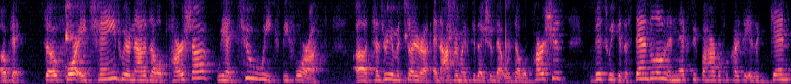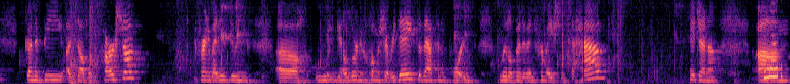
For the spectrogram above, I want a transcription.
Okay, so for a change, we are not a double parsha. We had two weeks before us, uh, Tazria Mitzayra and Achrimais Kedeshim that were double parshas. This week is a standalone, and next week Bahar B'chukaisi is again going to be a double parsha for anybody who's doing, uh, you know, learning Chumash every day. So that's an important little bit of information to have. Hey, Jenna. Um,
